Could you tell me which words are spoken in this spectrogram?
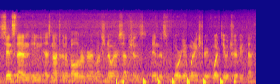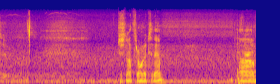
Since then, he has not turned the ball over very much, no interceptions in this four game winning streak. What do you attribute that to? Just not throwing it to them. Um,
